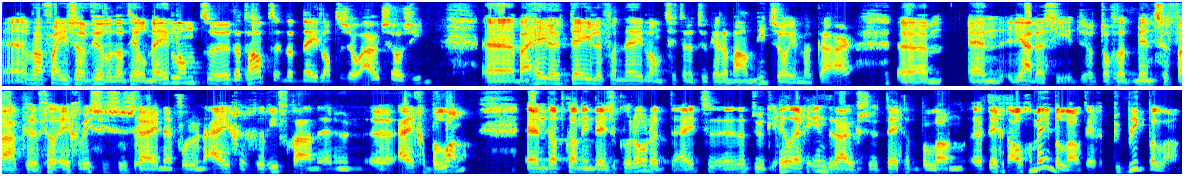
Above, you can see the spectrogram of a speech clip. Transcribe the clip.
Uh, waarvan je zou willen dat heel Nederland uh, dat had en dat Nederland er zo uit zou zien. Uh, maar hele delen van Nederland zitten natuurlijk helemaal niet zo in elkaar. Um, en ja, dan zie je toch dat mensen vaak veel egoïstischer zijn en voor hun eigen gerief gaan en hun eigen belang. En dat kan in deze coronatijd natuurlijk heel erg indruisen tegen het, belang, tegen het algemeen belang, tegen het publiek belang.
